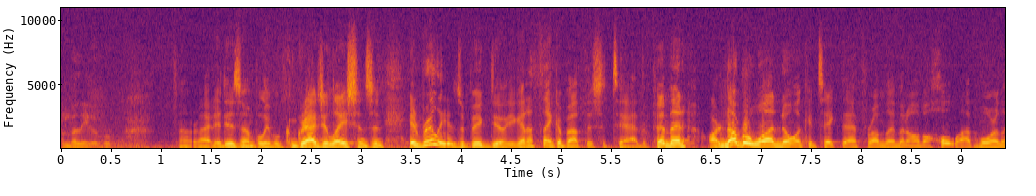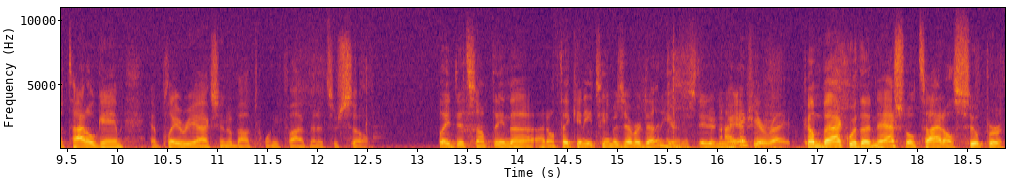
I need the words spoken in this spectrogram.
unbelievable. All right, it is unbelievable. Congratulations, and it really is a big deal. You got to think about this a tad. The Penmen are number one. No one can take that from them, and I'll have a whole lot more on the title game and play reaction in about 25 minutes or so. They did something uh, I don't think any team has ever done here in the state of New I Hampshire. think you're right. Come back with a national title. Super,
